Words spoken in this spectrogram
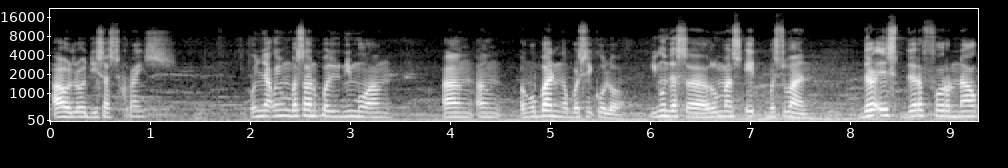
our Lord Jesus Christ. Unya ko yung basahan pa nimo ang ang ang ang uban nga bersikulo. Gingon sa Romans 8 verse 1 there is therefore now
